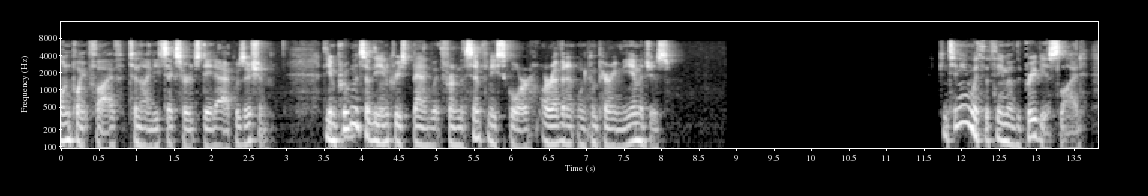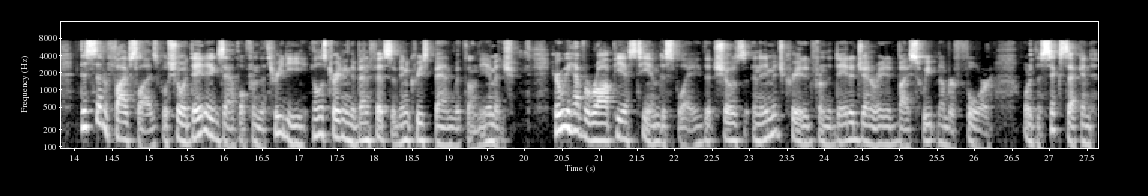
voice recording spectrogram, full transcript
1.5 to 96 Hz data acquisition. The improvements of the increased bandwidth from the Symphony score are evident when comparing the images. Continuing with the theme of the previous slide, this set of five slides will show a data example from the 3D illustrating the benefits of increased bandwidth on the image. Here we have a raw PSTM display that shows an image created from the data generated by sweep number 4, or the 6-second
